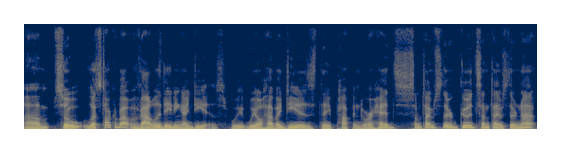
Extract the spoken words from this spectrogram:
Um, so let's talk about validating ideas. We, we all have ideas, they pop into our heads. Sometimes they're good, sometimes they're not.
